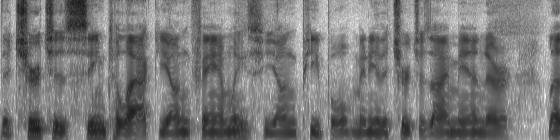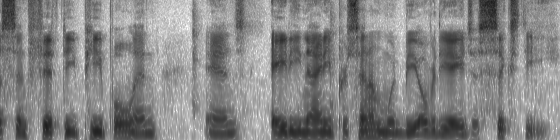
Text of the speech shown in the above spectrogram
the churches seem to lack young families, young people. Many of the churches I'm in are less than 50 people, and and 80, 90 percent of them would be over the age of 60.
